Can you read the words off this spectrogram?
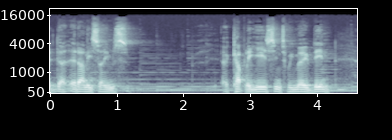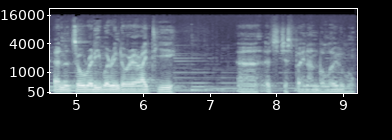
It, it only seems a couple of years since we moved in and it's already, we're into our eighth year. Uh, it's just been unbelievable.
